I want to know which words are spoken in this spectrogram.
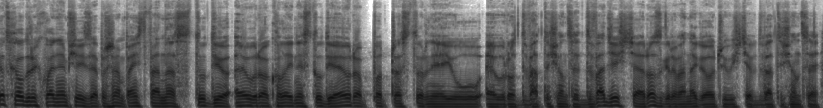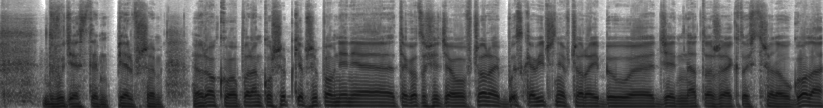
Piotr Hołdrych, kłaniam się i zapraszam Państwa na Studio Euro, kolejne Studio Euro podczas turnieju Euro 2020, rozgrywanego oczywiście w 2021 roku. O poranku szybkie przypomnienie tego, co się działo wczoraj. Błyskawicznie wczoraj był e, dzień na to, że jak ktoś strzelał gola,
